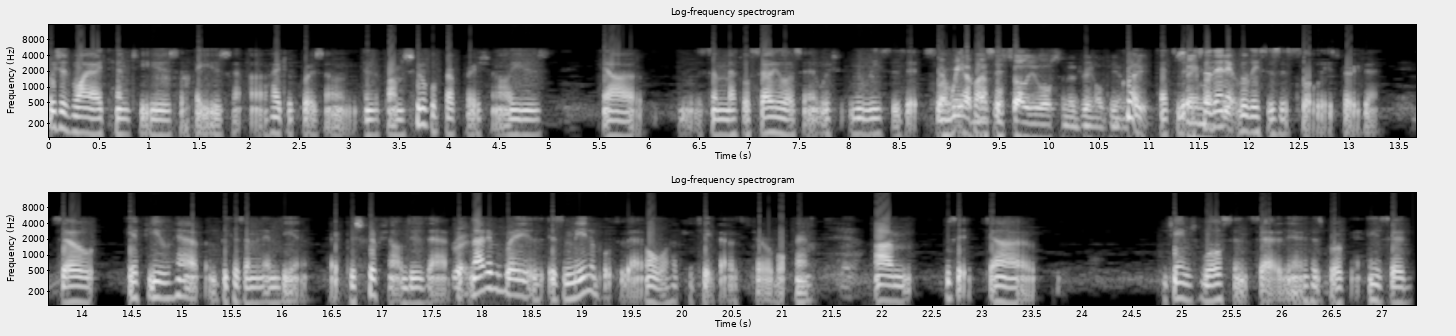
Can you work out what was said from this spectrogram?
Which is why I tend to use, if I use uh, hydrocortisone in the pharmaceutical preparation, I'll use uh, some methylcellulose in it, which releases it. Slowly. And we have methylcellulose and adrenal DMG. Good. That's. Same so then it releases it slowly. It's very good. So if you have, because I'm an MD a prescription, I'll do that. Right. But not everybody is, is amenable to that. Oh, we'll have to take that. It's terrible. Right? Um, was it uh, James Wilson said in his book? He said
